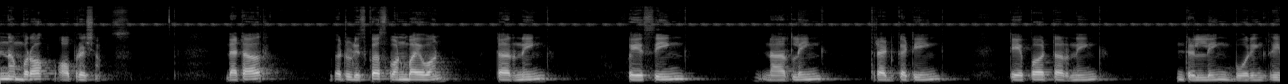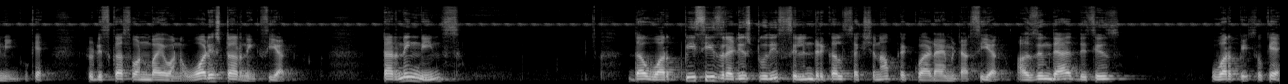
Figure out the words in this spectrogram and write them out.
n number of operations that are we have to discuss one by one turning facing knurling thread cutting taper turning drilling boring reaming okay. To discuss one by one what is turning here? Turning means the workpiece is reduced to the cylindrical section of required diameter here assume that this is workpiece okay?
